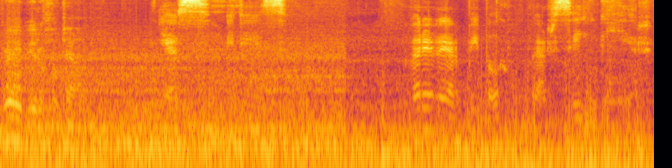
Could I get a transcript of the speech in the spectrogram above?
Very beautiful town. Yes, it is. Very rare people who we are seeing here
